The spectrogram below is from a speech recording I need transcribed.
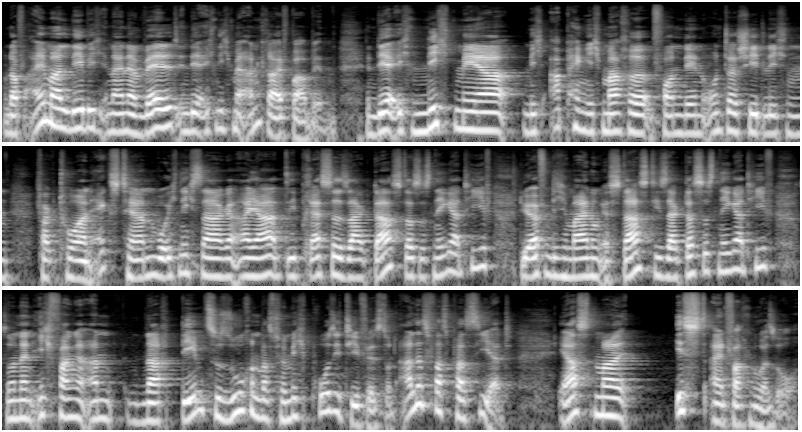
Und auf einmal lebe ich in einer Welt, in der ich nicht mehr angreifbar bin, in der ich nicht mehr mich abhängig mache von den unterschiedlichen Faktoren extern, wo ich nicht sage, ah ja, die Presse sagt das, das ist negativ, die öffentliche Meinung ist das, die sagt, das ist negativ, sondern ich fange an, nach dem zu suchen, was für mich positiv ist. Und alles, was passiert, erstmal ist einfach nur so.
